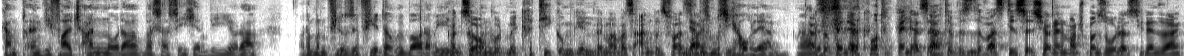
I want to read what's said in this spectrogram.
kam irgendwie falsch an oder was weiß ich irgendwie oder oder man philosophiert darüber oder wie. Kannst du auch gut mit Kritik umgehen, wenn man was anderes war? Ja, das muss ich auch lernen. Ja, also wenn er, wenn er sagt, ja. wissen Sie was, das ist ja dann manchmal so, dass die dann sagen,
